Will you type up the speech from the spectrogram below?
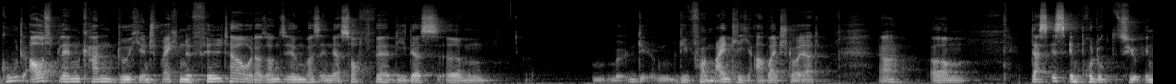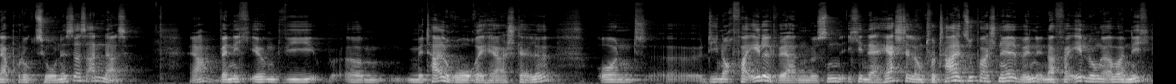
gut ausblenden kann durch entsprechende Filter oder sonst irgendwas in der Software, die das ähm, die, die, vermeintlich Arbeit steuert. Ja, ähm, das ist in, in der Produktion ist das anders. Ja, wenn ich irgendwie ähm, Metallrohre herstelle und äh, die noch veredelt werden müssen, ich in der Herstellung total super schnell bin, in der Veredelung aber nicht,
